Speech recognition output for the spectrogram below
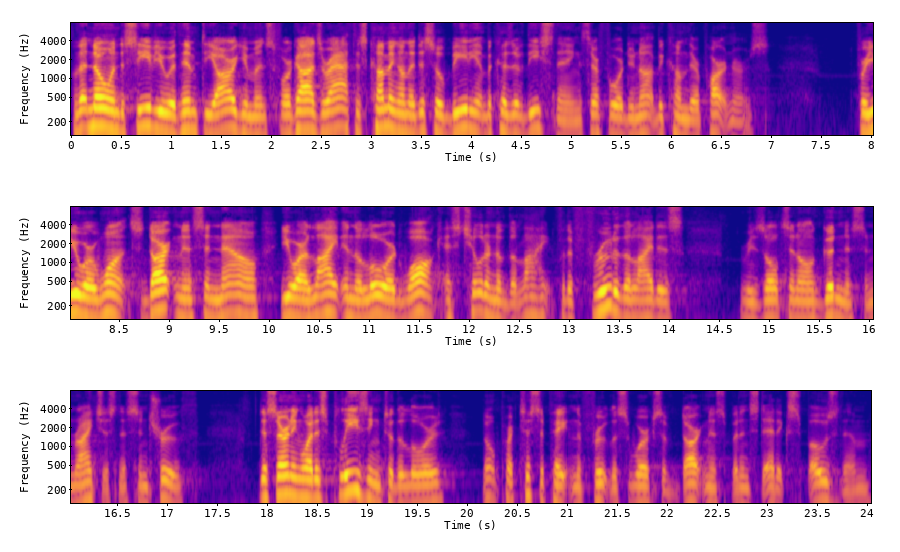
Let no one deceive you with empty arguments, for God's wrath is coming on the disobedient because of these things. Therefore, do not become their partners. For you were once darkness, and now you are light in the Lord. Walk as children of the light, for the fruit of the light is, results in all goodness and righteousness and truth. Discerning what is pleasing to the Lord, don't participate in the fruitless works of darkness, but instead expose them.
